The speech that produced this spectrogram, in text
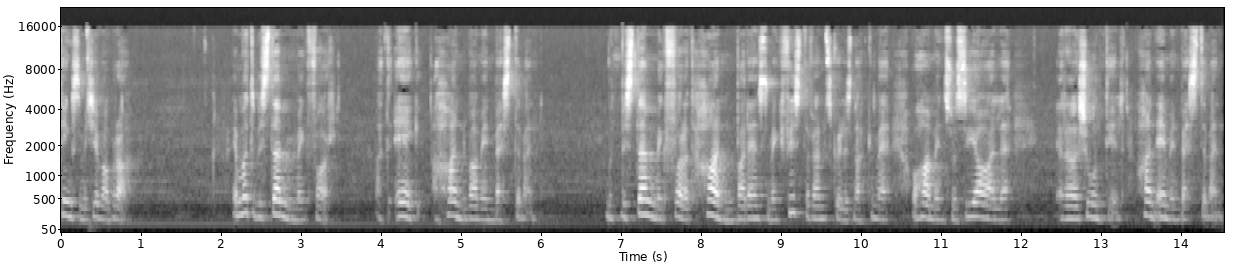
ting som ikke var bra. Jeg måtte bestemme meg for at jeg, han var min beste venn. Måtte bestemme meg for at han var den som jeg først og fremst skulle snakke med og ha min sosiale relasjon til. Han er min beste venn.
